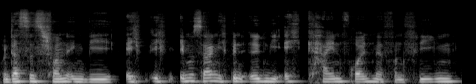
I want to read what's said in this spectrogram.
Und das ist schon irgendwie, ich, ich, ich muss sagen, ich bin irgendwie echt kein Freund mehr von Fliegen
